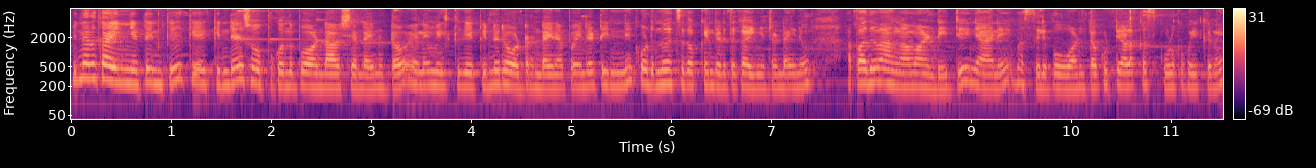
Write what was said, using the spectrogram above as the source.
പിന്നെ അത് കഴിഞ്ഞിട്ട് എനിക്ക് കേക്കിന്റെ ഷോപ്പിലേക്ക് ഒന്ന് പോകേണ്ട ആവശ്യം ഉണ്ടായിരുന്നു കേട്ടോ. അങ്ങനെ മിൽക്ക് കേക്കിന്റെ ഒരു ഓർഡർ ഉണ്ടായിരുന്നു. അപ്പോൾ അതിന്റെ ടിന്ന് കൊടുന്ന് വെച്ചതൊക്കെ എന്റെ അടുത്ത് കഴിഞ്ഞിട്ടുണ്ടായിരുന്നു. അപ്പോൾ അത് വാങ്ങാൻ വേണ്ടിയിട്ട് ഞാൻ ബസ്സിൽ പോവാണ് കേട്ടോ. കുട്ടികളൊക്കെ സ്കൂളൊക്കെ പോയിക്കണേ.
